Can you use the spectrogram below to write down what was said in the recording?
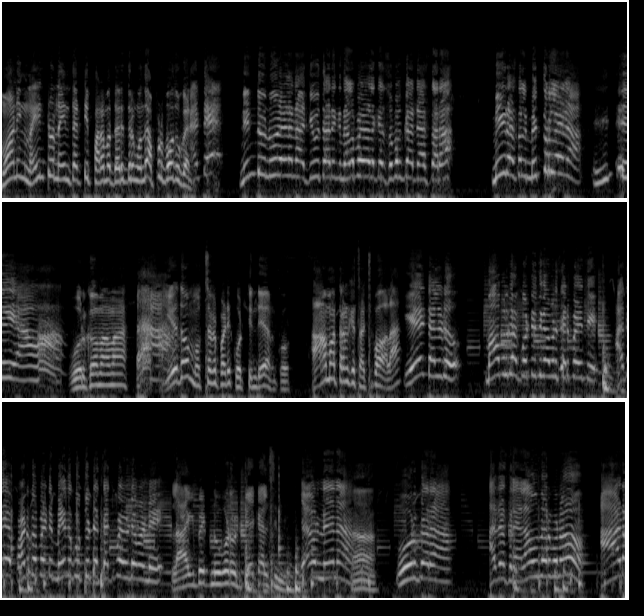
morning nine to nine thirty పరమ దరిద్రంగా ఉంది. అప్పుడు పోదు గాని అంటే నిండు నూరేళ్ళ నా జీవితానికి నలభై ఏళ్ళకే శుభం కార్డు వేస్తారా మీరు అసలు మిత్రులేనా. ఊరుకో మామా. ఏదో ముచ్చట పడి కొట్టిందే అనుకో. ఆ మాత్రానికి చచ్చిపోవాలా? ఏంటి అల్లుడు మామూలుగా కొట్టింది కాబట్టి సరిపోయింది. అదే పడుకోబెట్టి మీద కూర్చుంటే చచ్చిపోయి ఉండేవండి లాగిపెట్టి నువ్వు కూడా టేకాల్సింది ఎవరు నేనా. ఊరుకోరా. అది అసలు ఎలా ఉంది అనుకున్నావు? ఆడ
